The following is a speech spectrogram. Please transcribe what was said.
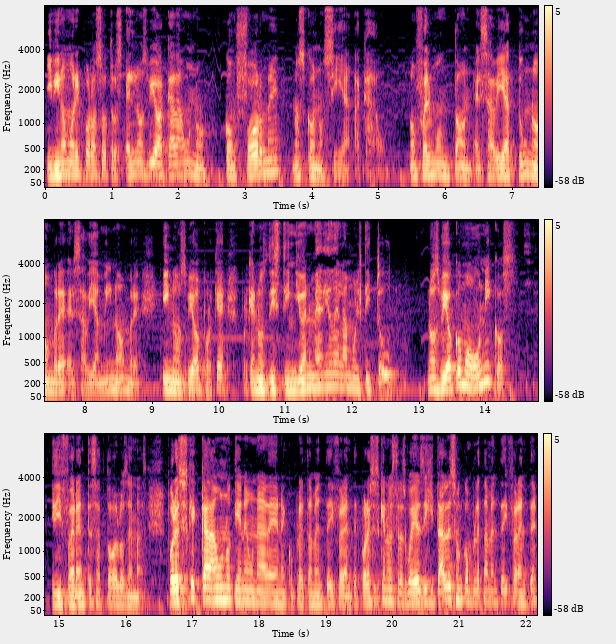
y vino a morir por nosotros, Él nos vio a cada uno conforme nos conocía a cada uno. No fue el montón, Él sabía tu nombre, Él sabía mi nombre y nos vio. ¿Por qué? Porque nos distinguió en medio de la multitud. Nos vio como únicos y diferentes a todos los demás. Por eso es que cada uno tiene un ADN completamente diferente. Por eso es que nuestras huellas digitales son completamente diferentes,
